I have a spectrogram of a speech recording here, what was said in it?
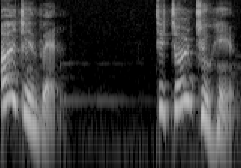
urging them to turn to him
